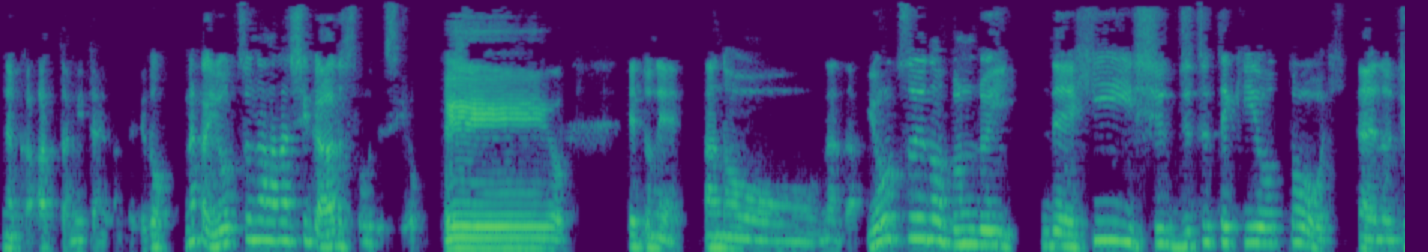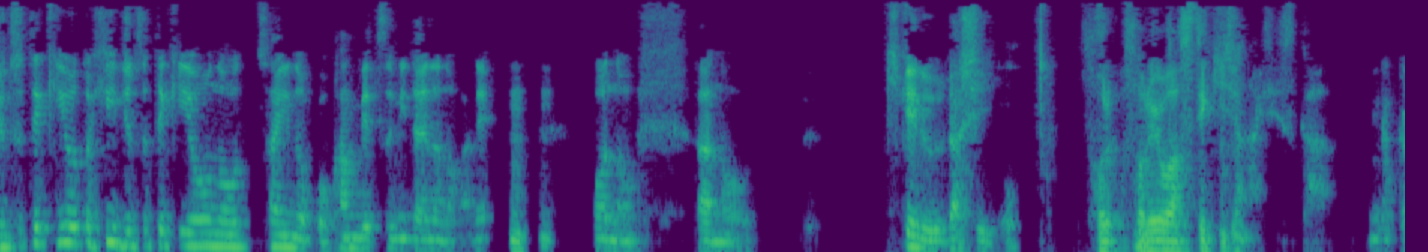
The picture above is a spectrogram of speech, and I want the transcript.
なんかあったみたいなんだけど、なんか4つの話があるそうですよ。えー、えっとね、あのーなんだ、腰痛の分類で、非術的用と、あの術的用と非術的用の際のこう鑑別みたいなのがね、うんうん。あの、あの、聞けるらしいよ。それ、それは素敵じゃない。なんか、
